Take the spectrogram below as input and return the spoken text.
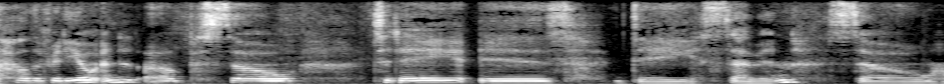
how the video ended up. So today is day seven. So,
